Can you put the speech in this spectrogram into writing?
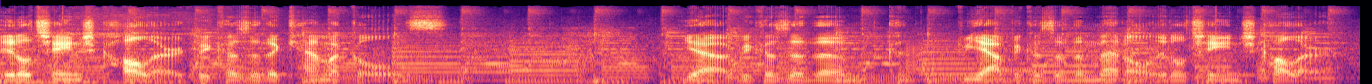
It'll change color because of the chemicals. Yeah, because of the yeah, because of the metal. It'll change color.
